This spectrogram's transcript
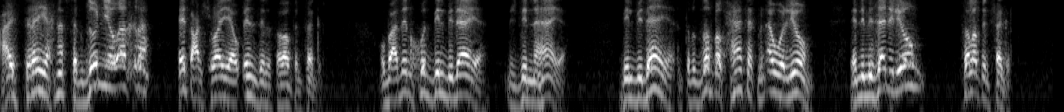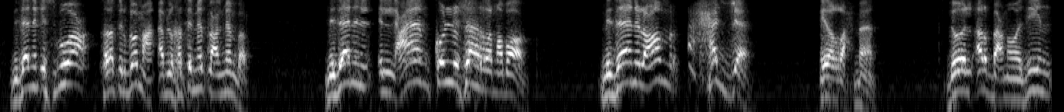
عايز تريح نفسك دنيا وآخرة. اتعب شوية وانزل لصلاة الفجر. وبعدين خد دي البداية مش دي النهاية. دي البداية انت بتظبط حياتك من أول يوم لأن ميزان اليوم صلاة الفجر. ميزان الأسبوع صلاة الجمعة قبل الخطيب ما يطلع المنبر. ميزان العام كله شهر رمضان. ميزان العمر حجة إلى الرحمن. دول أربع موازين.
